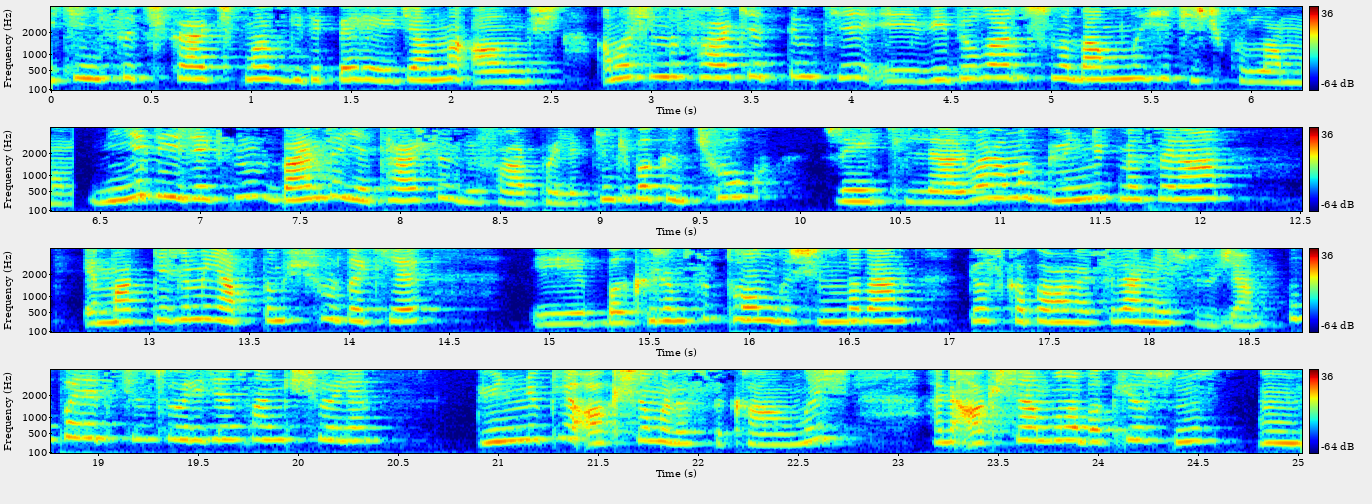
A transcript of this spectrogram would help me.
İkincisi çıkar çıkmaz gidip bir heyecanla almıştım. Ama şimdi fark ettim ki e, videolar dışında ben bunu hiç hiç kullanmam. Niye diyeceksiniz? Bence yetersiz bir far paleti. Çünkü bakın çok renkliler var ama günlük mesela e, makyajımı yaptım. Şuradaki e, bakırımsı ton dışında ben göz kapağıma mesela ne süreceğim? Bu palet için söyleyeceğim sanki şöyle günlükle akşam arası kalmış. Hani akşam buna bakıyorsunuz "Hmm,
